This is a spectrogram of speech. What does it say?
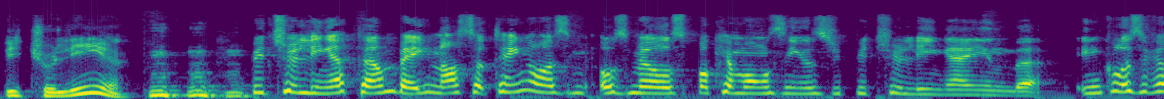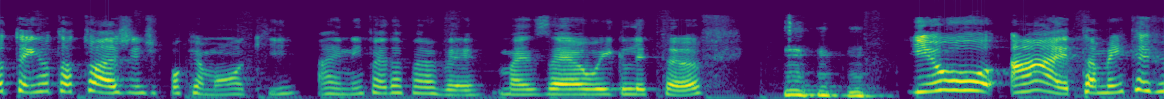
Pitulinha? Pitulinha também, nossa, eu tenho os, os meus pokémonzinhos de pitulinha ainda. Inclusive eu tenho tatuagem de pokémon aqui, ai nem vai dar pra ver, mas é o Wigglytuff. e o. Ah, também teve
